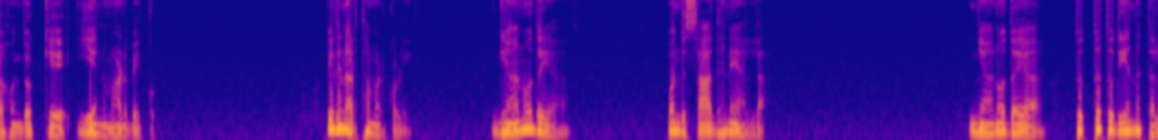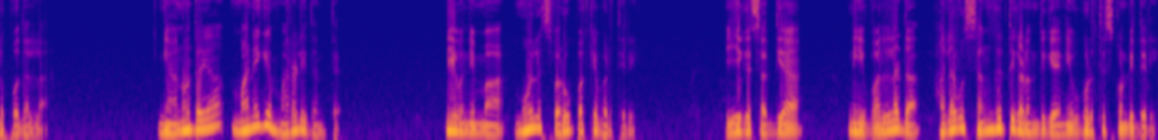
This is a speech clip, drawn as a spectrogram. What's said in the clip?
ಹೊಂದೋಕ್ಕೆ ಏನು ಮಾಡಬೇಕು? ಇದನ್ನು ಅರ್ಥ ಮಾಡ್ಕೊಳ್ಳಿ. ಜ್ಞಾನೋದಯ ಒಂದು ಸಾಧನೆ ಅಲ್ಲ. ಜ್ಞಾನೋದಯ ತುತ್ತ ತುದಿಯನ್ನು ತಲುಪೋದಲ್ಲ. ಜ್ಞಾನೋದಯ ಮನೆಗೆ ಮರಳಿದಂತೆ. ನೀವು ನಿಮ್ಮ ಮೂಲ ಸ್ವರೂಪಕ್ಕೆ ಬರ್ತೀರಿ. ಈಗ ಸದ್ಯ ನೀವಲ್ಲದ ಹಲವು ಸಂಗತಿಗಳೊಂದಿಗೆ ನೀವು ಗುರುತಿಸಿಕೊಂಡಿದ್ದೀರಿ,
